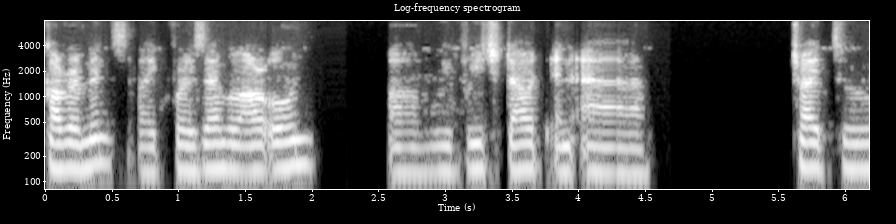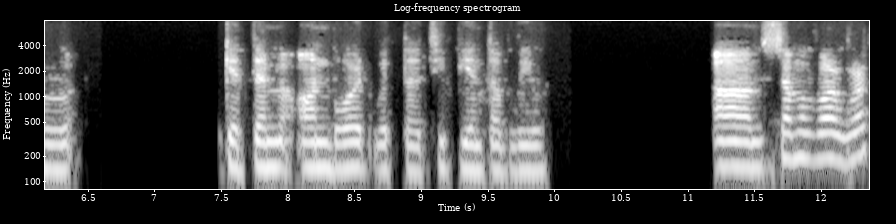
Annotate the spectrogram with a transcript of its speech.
governments, like for example our own. Um, we've reached out and uh, tried to get them on board with the TPNW. Um, some of our work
